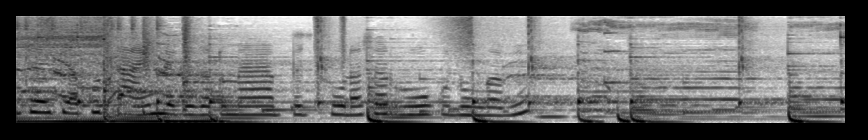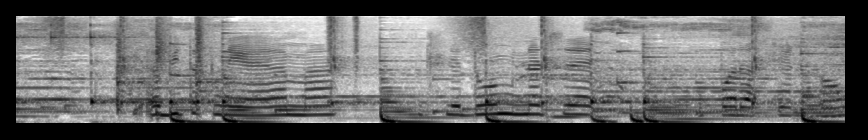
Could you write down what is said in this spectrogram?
ऊँचा है कि आपको टाइम लगेगा तो मैं यहाँ पे थोड़ा सा रोक दूँगा अभी। अभी तक नहीं आया मैं पिछले दो मिनट से ऊपर चल रहा हूँ।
